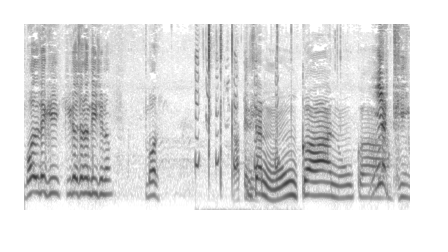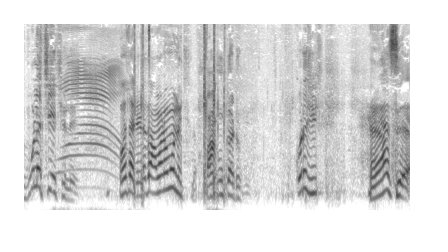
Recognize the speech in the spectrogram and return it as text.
বল দেখি কি রচনা দিয়েছিলাম। বল। স্যার নৌকা নৌকা। ইয়ে, ঠিক বলেছি ছেলে। ও স্যার এটা তো আমারও মনে ছিল। টুকা টুকি করেছিস? হ্যাঁ স্যার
